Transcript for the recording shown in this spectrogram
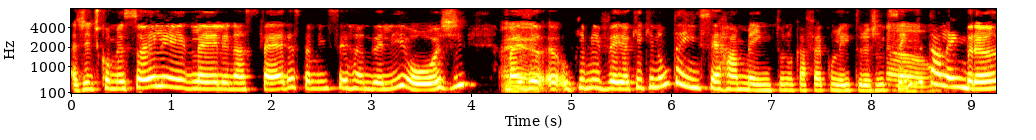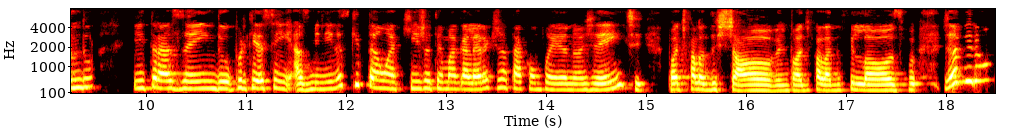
A gente começou ele ler ele nas férias, estamos encerrando ele hoje. Mas é. eu, eu, o que me veio aqui é que não tem encerramento no Café com Leitura. A gente não. sempre está lembrando e trazendo, porque assim, as meninas que estão aqui, já tem uma galera que já está acompanhando a gente, pode falar do jovem, pode falar do filósofo, já viram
